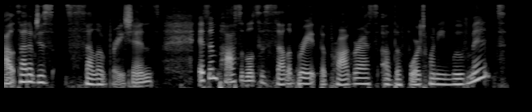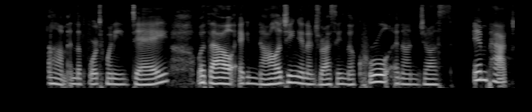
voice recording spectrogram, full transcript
outside of just celebrations, it's impossible to celebrate the progress of the 420 movement um, in the 420 day without acknowledging and addressing the cruel and unjust impact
